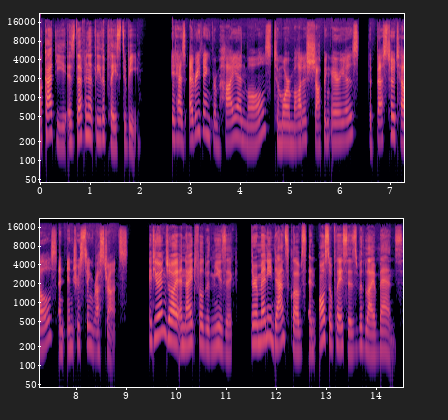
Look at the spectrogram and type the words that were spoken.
Makati is definitely the place to be. It has everything from high end malls to more modest shopping areas, the best hotels, and interesting restaurants. If you enjoy a night filled with music, there are many dance clubs and also places with live bands.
